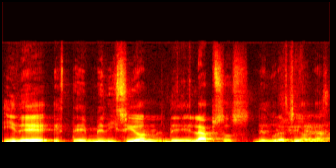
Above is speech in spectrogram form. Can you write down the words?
y de este, medición de lapsos, de duraciones.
